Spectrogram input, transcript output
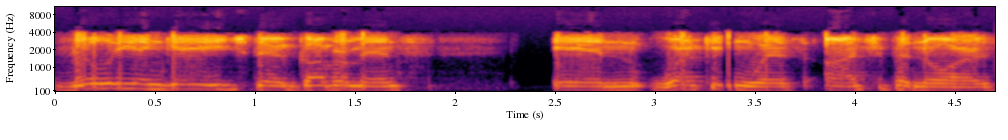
really engage their governments in working with entrepreneurs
